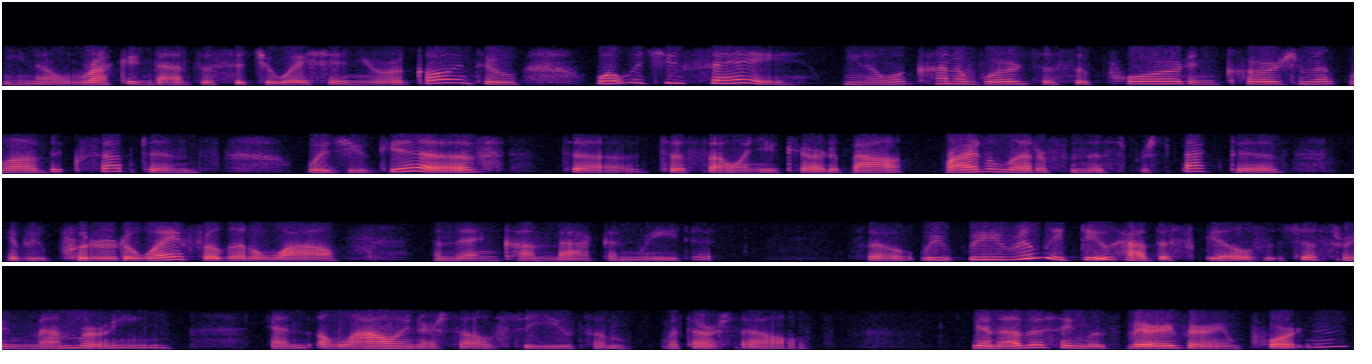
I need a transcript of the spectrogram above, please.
you know recognized the situation you were going through what would you say you know what kind of words of support encouragement love acceptance would you give to to someone you cared about write a letter from this perspective maybe put it away for a little while and then come back and read it so we, we really do have the skills. It's just remembering and allowing ourselves to use them with ourselves. Another thing that's very, very important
